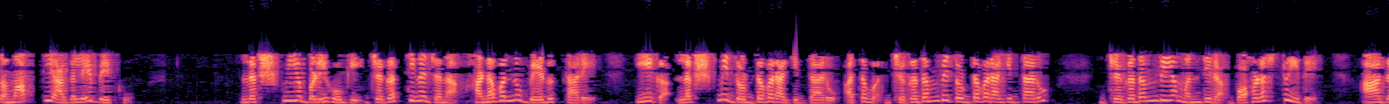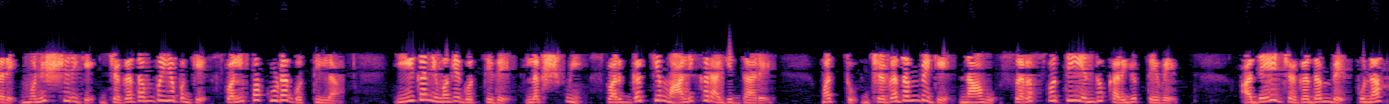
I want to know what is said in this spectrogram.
ಸಮಾಪ್ತಿಯಾಗಲೇಬೇಕು. ಲಕ್ಷ್ಮಿಯ ಬಳಿ ಹೋಗಿ ಜಗತ್ತಿನ ಜನ ಹಣವನ್ನು ಬೇಡುತ್ತಾರೆ. ಈಗ ಲಕ್ಷ್ಮಿ ದೊಡ್ಡವರಾಗಿದ್ದಾರೋ ಅಥವಾ ಜಗದಂಬೆ ದೊಡ್ಡವರಾಗಿದ್ದಾರೋ? ಜಗದಂಬೆಯ ಮಂದಿರ ಬಹಳಷ್ಟು ಇದೆ. ಆದರೆ ಮನುಷ್ಯರಿಗೆ ಜಗದಂಬೆಯ ಬಗ್ಗೆ ಸ್ವಲ್ಪ ಕೂಡ ಗೊತ್ತಿಲ್ಲ. ಈಗ ನಿಮಗೆ ಗೊತ್ತಿದೆ, ಲಕ್ಷ್ಮಿ ಸ್ವರ್ಗಕ್ಕೆ ಮಾಲೀಕರಾಗಿದ್ದಾರೆ. ಮತ್ತು ಜಗದಂಬೆಗೆ ನಾವು ಸರಸ್ವತಿ ಎಂದು ಕರೆಯುತ್ತೇವೆ. ಅದೇ ಜಗದಂಬೆ ಪುನಃ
